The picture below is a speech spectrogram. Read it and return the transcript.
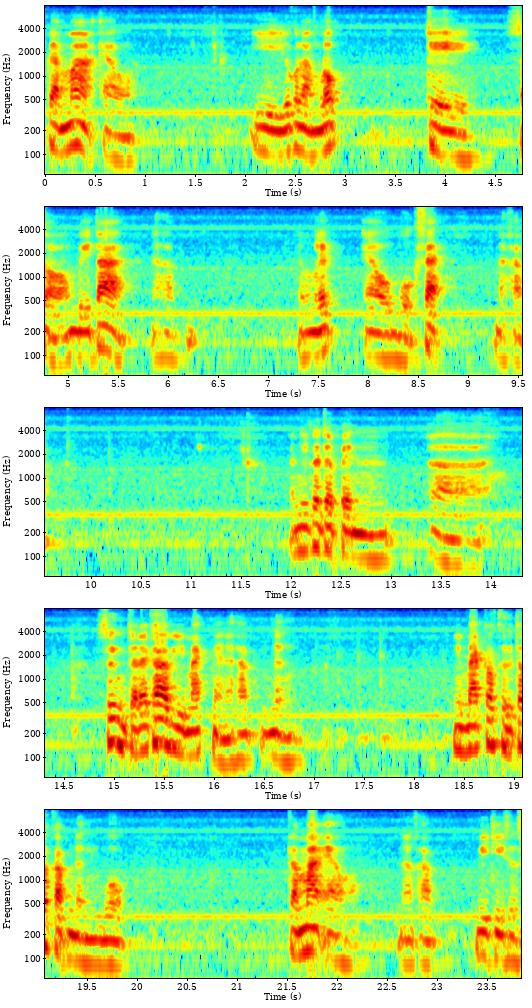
แกรมมา L e ยกกำลังลบ j 2เบต้านะครับในวงเล็บ L บวก z นะครับ อันนี้ก็จะเป็นซึ่งจะได้ค่า Vmax เนี่ยนะครับ1 Vmax ก็คือเท่ากับ 1 บวกกรมมา L นะครับ Vg ส่วน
